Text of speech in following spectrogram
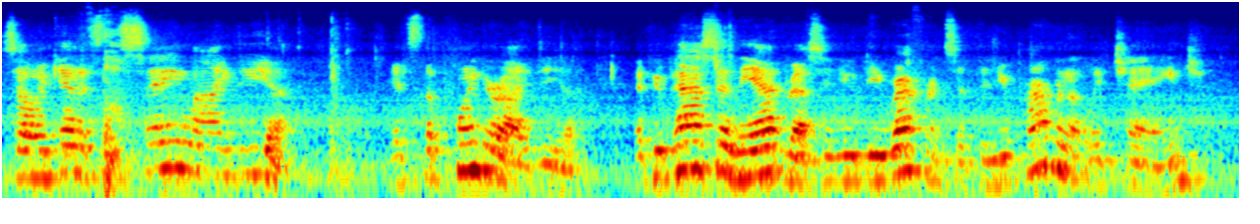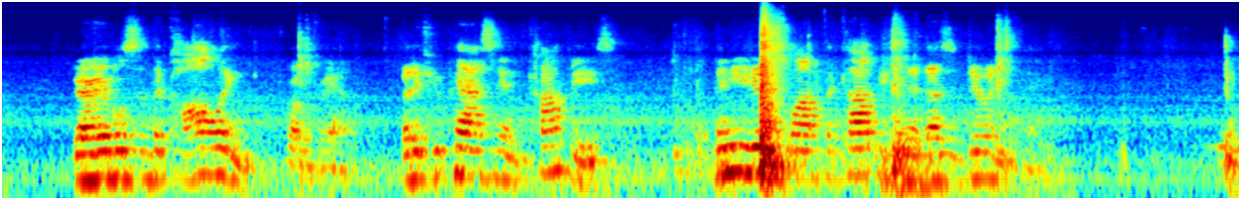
So again, it's the same idea. It's the pointer idea. If you pass in the address and you dereference it, then you permanently change variables in the calling program. But if you pass in copies, then you just swap the copies and it doesn't do anything. Does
